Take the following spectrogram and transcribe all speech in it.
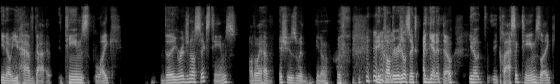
you know, you have got teams like the original six teams. Although I have issues with you know being called the original six. I get it though. You know, the classic teams like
